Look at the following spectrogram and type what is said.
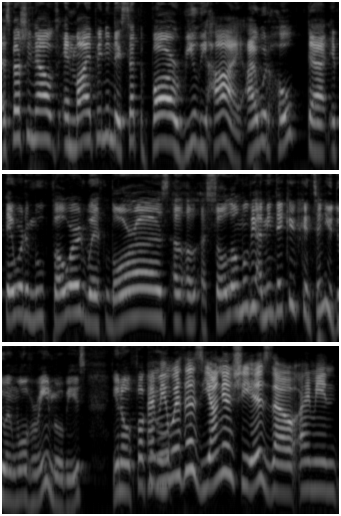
Especially now, in my opinion, they set the bar really high. I would hope that if they were to move forward with Laura's a, a, a solo movie, I mean, they could continue doing Wolverine movies. You know, fucking. I mean, with as young as she is, though, I mean,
